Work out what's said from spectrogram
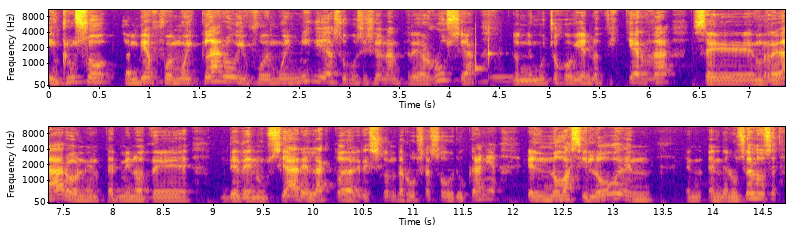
incluso también fue muy claro y fue muy nítida su posición ante Rusia, donde muchos gobiernos de izquierda se enredaron en términos de, de denunciar el acto de agresión de Rusia sobre Ucrania, él no vaciló en, en, denunciarlo. Entonces,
